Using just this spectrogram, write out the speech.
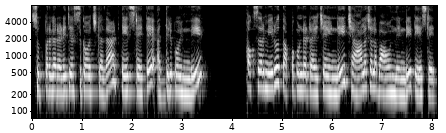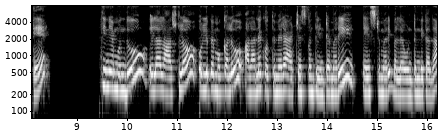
సూపర్గా రెడీ చేసుకోవచ్చు కదా టేస్ట్ అయితే అద్దరిపోయింది ఒకసారి మీరు తప్పకుండా ట్రై చేయండి. చాలా చాలా బాగుందండి టేస్ట్ అయితే. తినే ముందు ఇలా లాస్ట్లో ఉల్లిపాయ ముక్కలు అలానే కొత్తిమీర యాడ్ చేసుకొని తింటే మరి టేస్ట్ మరి భలే ఉంటుంది కదా.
